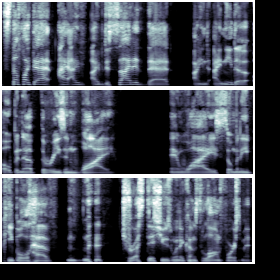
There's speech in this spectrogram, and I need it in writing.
stuff like that. I, I've I've decided that I I need to open up the reason why, and why so many people have trust issues when it comes to law enforcement.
